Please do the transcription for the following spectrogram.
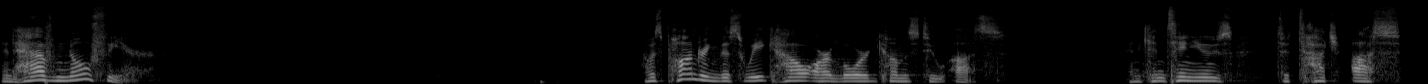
and have no fear. I was pondering this week how our Lord comes to us and continues to touch us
